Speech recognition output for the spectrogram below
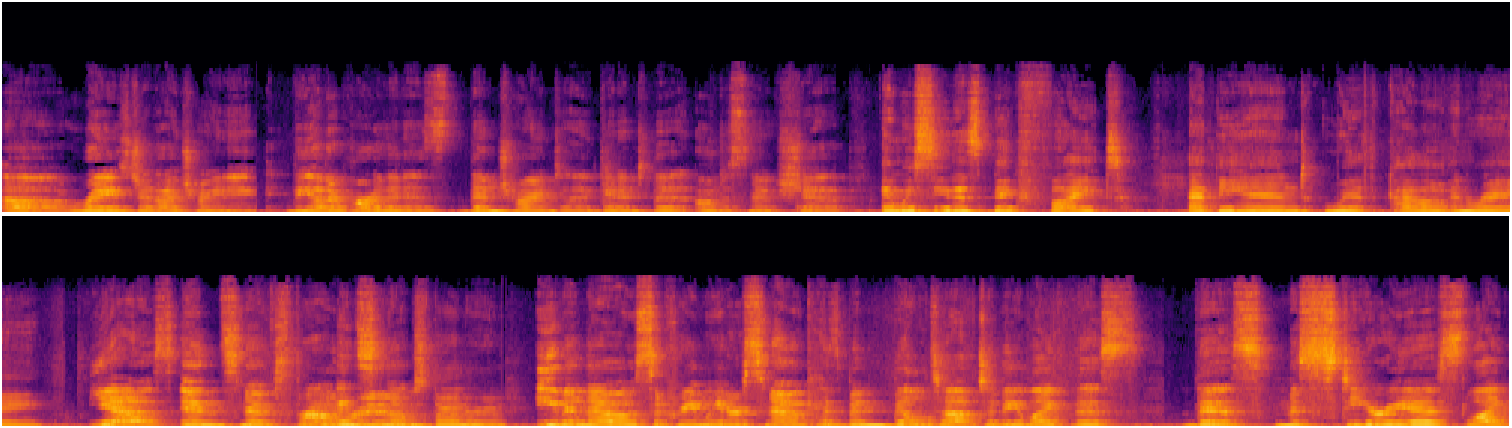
uh, Rey's Jedi training. The other part of it is them trying to get into the onto Snoke's ship. And we see this big fight at the end with Kylo and Ray Yes, in Snoke's throne in room. Snoke's throne room. even though Supreme Leader Snoke has been built up to be like this this mysterious, like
